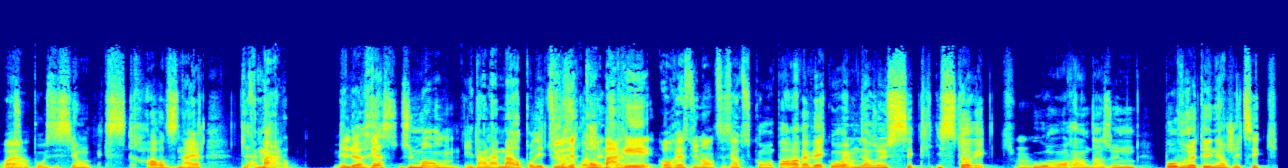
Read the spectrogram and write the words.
Ouais, dans hein. une position extraordinaire de la marde. Mais le reste du monde est dans la marde pour les Tu veux 30 dire années. comparé au reste du monde, c'est ça? Quand tu compares avec, ouais, on est dans un cycle historique Hmm. où on rentre dans une pauvreté énergétique,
